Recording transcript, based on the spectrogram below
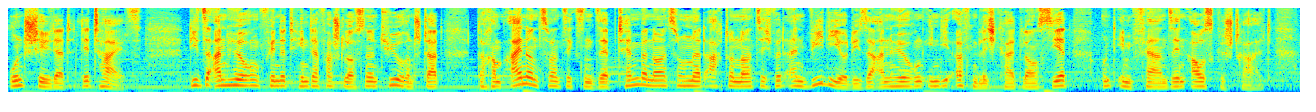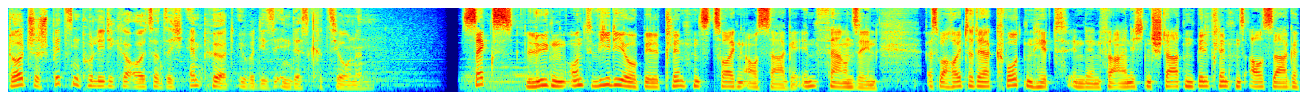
und schildert Details. Diese Anhörung findet hinter verschlossenen Türen statt, doch am 21. September 1998 wird ein Video dieser Anhörung in die Öffentlichkeit lanciert und im Fernsehen ausgestrahlt. Deutsche Spitzenpolitiker äußern sich empört über diese Indiskretionen. Sex, Lügen und Video Bill Clintons Zeugenaussage im Fernsehen. Es war heute der Quotenhit in den Vereinigten Staaten Bill Clintons Aussage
